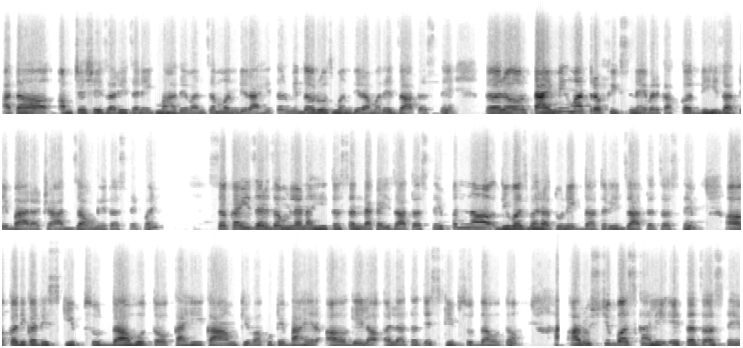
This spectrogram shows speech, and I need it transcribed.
आता आमच्या शेजारीच एक महादेवांचं मंदिर आहे, तर मी दररोज मंदिरामध्ये जात असते. तर टायमिंग मात्र फिक्स नाही बरं का. कधीही जाते, 12च्या आत जाऊन येत असते. पण सकाळी जर जमलं नाही, तर संध्याकाळी जात असते. पण दिवसभरातून एकदा तरी जातच असते. कधी-कधी स्किप सुद्धा होतं. काही काम किंवा कुठे बाहेर गेलं आलं, तर ते स्किप सुद्धा होतं. आरुषची बस खाली येतच असते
